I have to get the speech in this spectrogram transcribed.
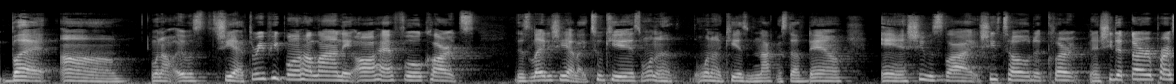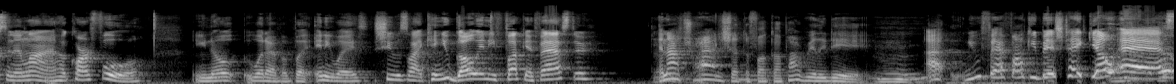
But um, when I it was, she had three people on her line. They all had full carts. this lady she had like two kids. One of one of her kids was knocking stuff down, and she was like, she told the clerk, and she the third person in line. Her car full, you know, whatever. But anyways, she was like, "Can you go any fucking faster?" And I tried to shut the fuck up. I really did. I, you fat funky bitch, take your ass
